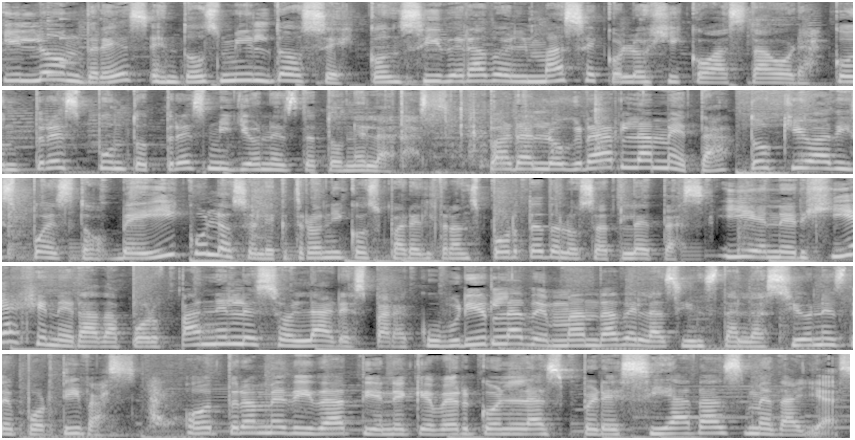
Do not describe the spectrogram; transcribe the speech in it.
y Londres en 2012, considerado el más ecológico hasta ahora, con 3.3 millones de toneladas. Para lograr la meta, Tokio ha dispuesto vehículos electrónicos para el transporte de los atletas y energía generada por paneles solares para cubrir la demanda de las instalaciones deportivas. Otra medida tiene que ver con las preciadas medallas,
